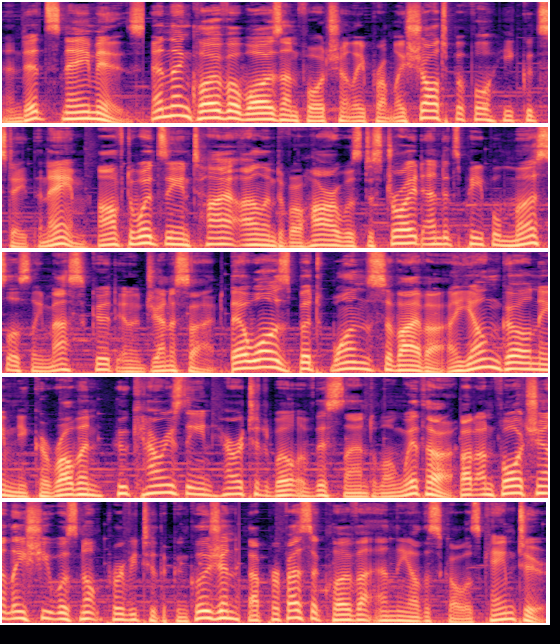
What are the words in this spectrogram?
and its name is. And then Clover was unfortunately promptly shot before he could state the name. Afterwards, the entire island of Ohara was destroyed and its people mercilessly massacred in a genocide. There was but one survivor, a young girl named Nico Robin, who carries the inherited will of this land along with her. But unfortunately, she was not privy to the conclusion that Professor Clover and the other scholars came to.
